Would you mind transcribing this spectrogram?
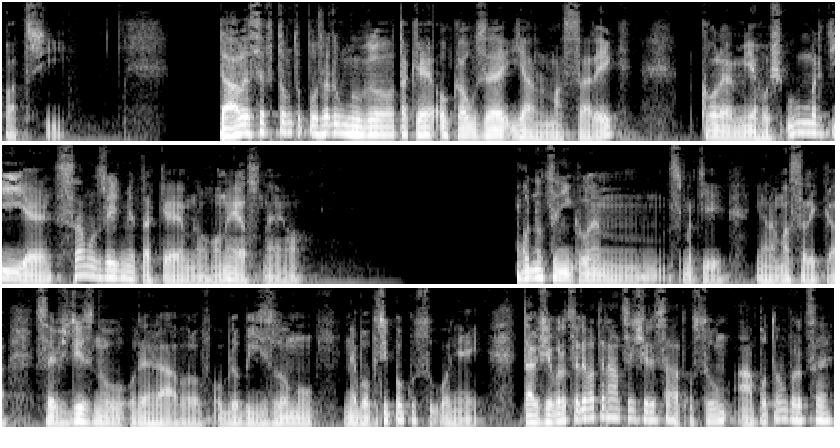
patří. Dále se v tomto pořadu mluvilo také o kauze Jan Masaryk, kolem jehož úmrtí je samozřejmě také mnoho nejasného. Hodnocení kolem smrti Jana Masaryka se vždy znovu odehrávalo v období zlomu nebo při pokusu o něj. Takže v roce 1968 a potom v roce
